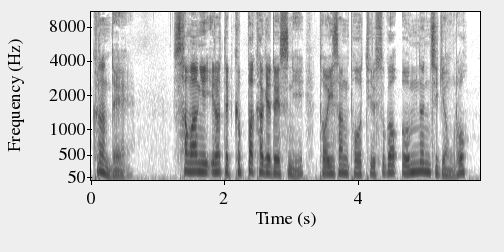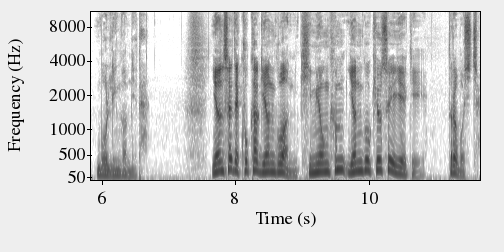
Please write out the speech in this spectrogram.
그런데 상황이 이렇듯 급박하게 됐으니 더 이상 버틸 수가 없는 지경으로 몰린 겁니다. 연세대 국학연구원 김용흠 연구교수의 얘기 들어보시죠.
